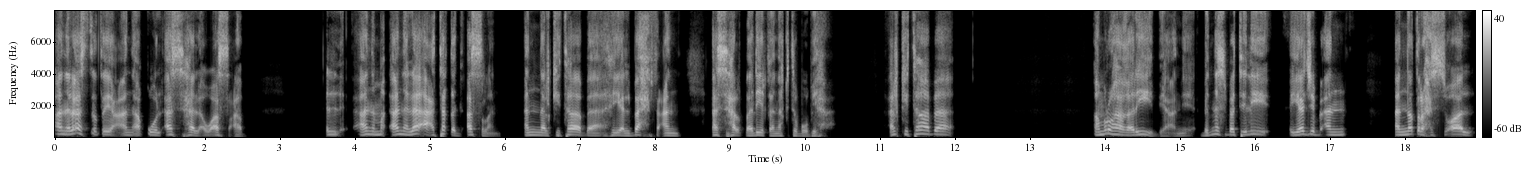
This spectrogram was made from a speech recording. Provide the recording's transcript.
أنا لا أستطيع أن أقول أسهل أو أصعب. أنا أنا لا أعتقد أصلا أن الكتابة هي البحث عن أسهل طريقة نكتب بها. الكتابة أمرها غريب يعني. بالنسبة لي يجب أن أن نطرح السؤال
